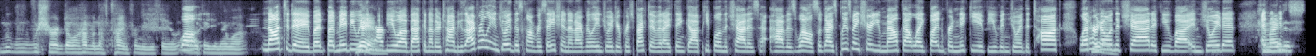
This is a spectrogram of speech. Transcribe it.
we, we sure don't have enough time for me to say well, everything that I want. Not today, but but maybe we yeah, can yeah. have you uh, back another time because I've really enjoyed this conversation and I really enjoyed your perspective and I think uh, people in the chat is have as well. So guys, please make sure you mount that like button for Nikki if you've enjoyed the talk. Let her yeah. know in the chat if you've uh, enjoyed it. Can and, I and, just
